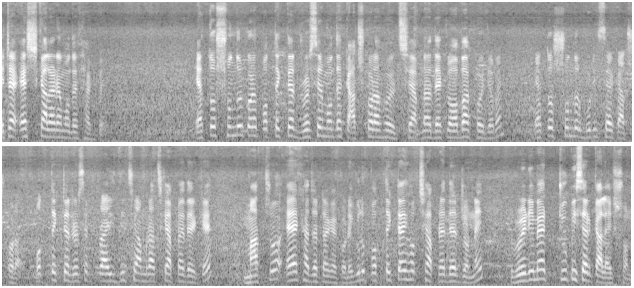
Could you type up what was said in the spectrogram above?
এটা অ্যাশ কালারের মধ্যে থাকবে। এত সুন্দর করে প্রত্যেকটা ড্রেসের মধ্যে কাজ করা হয়েছে, আপনারা দেখলে অবাক হয়ে যাবেন। এত সুন্দর বুটিক্সের কাজ করা। প্রত্যেকটা ড্রেসের প্রাইস দিচ্ছি আমরা আজকে আপনাদেরকে মাত্র এক হাজার টাকা করে। এগুলো প্রত্যেকটাই হচ্ছে আপনাদের জন্য রেডিমেড টু পিসের কালেকশন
